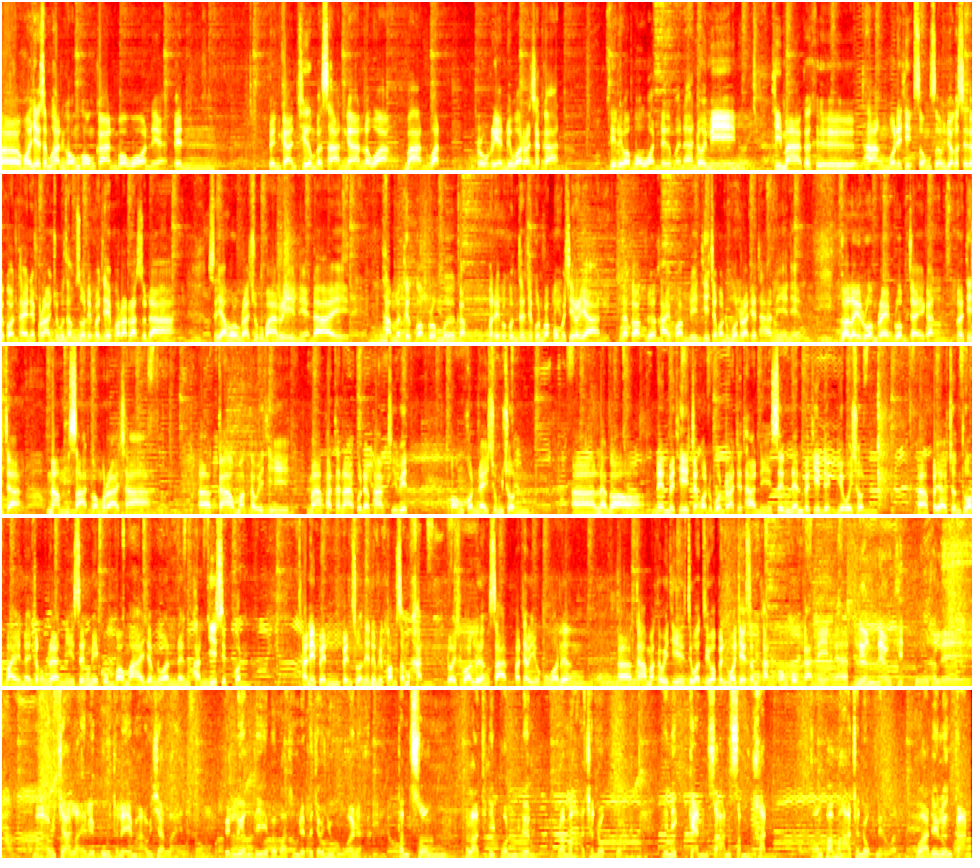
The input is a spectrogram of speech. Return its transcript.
เอ่อหัวใจสำคัญของโครงการบวรเนี่ยเป็นเป็นการเชื่อมประสานงานระหว่างบ้านวัดโรงเรียนหรือว่าราชการ ที่เรียกว่าบวรเดิมนะโดยมีที่มาก็คือทางมูลนิธิส่งเสริมยอดเกษตรกรไทยในพระราชูปถัมภ์สมเด็จพระเทพรัตนราชสุดา สยามบรมราชกุมารีเนี่ยได้ทำบันทึกความร่วมมือกับพระเดชพระคุณท่านเจ้าคุณพระพรหมวชิรยาน และก็เครือข่ายความดีที่จังหวัดอุบลราชธานีเนี่ยก็เลยร่วมแรงร่วมใจกันเพื่อที่จะ นำศาสตร์ของพระราชาเก้ามรรควิธีมาพัฒนาคุณภาพชีวิตของคนในชุมชน แล้วก็เน้นไปที่จังหวัดอุบลราชธานี ซึ่งเน้นไปที่เด็กเยาวชน ประชาชนทั่วไปในจังหวัดอุบลราชธานี ซึ่งมีกลุ่มเป้าหมายจำนวน 1,020 คน อันนี้เป็นเป็นส่วนที่หนึ่งมีความสำคัญ โดยเฉพาะเรื่องศาสตร์พระเจ้าอยู่หัวเรื่องเก้ามรรควิธีถือว่าถือว่าเป็นหัวใจสำคัญของโครงการนี้นะฮะเรื่องแนวคิดปูทะเล มหาวิทยาลัยหรือปูทะเลมหาวิทยาลัย เป็นเรื่องที่พระบาทสมเด็จพระเจ้าอยู่หัวเนี่ยท่านทรงพระราชนิพนธ์เรื่องพระมหาชนกไว้ทีนี้แก่นสารสำคัญของพระมหาชนกเนี่ยว่าด้วยเรื่องการ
